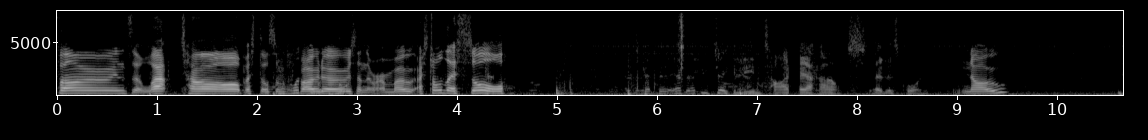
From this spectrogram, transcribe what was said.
phones, a laptop. I stole some What- what- photos and the remote. I stole their saw. have, have you taken the entire house at this point? No.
